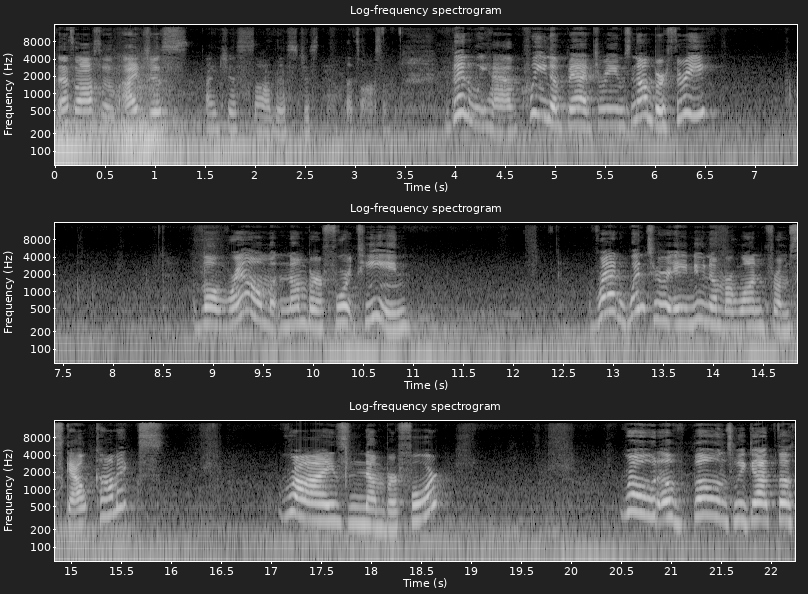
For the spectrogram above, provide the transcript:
That's awesome. I just, I just saw this just now. That's awesome. Then we have Queen of Bad Dreams number three. The Realm number 14. Red Winter, a new number one from Scout Comics. Rise number four. Road of Bones, we got the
